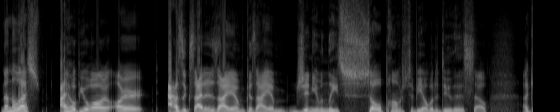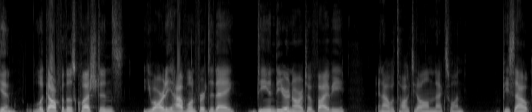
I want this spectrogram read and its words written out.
nonetheless, I hope you all are as excited as I am because I am genuinely so pumped to be able to do this. So again, look out for those questions. You already have one for today, D&D or Naruto 5e, and I will talk to y'all on the next one. Peace out.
